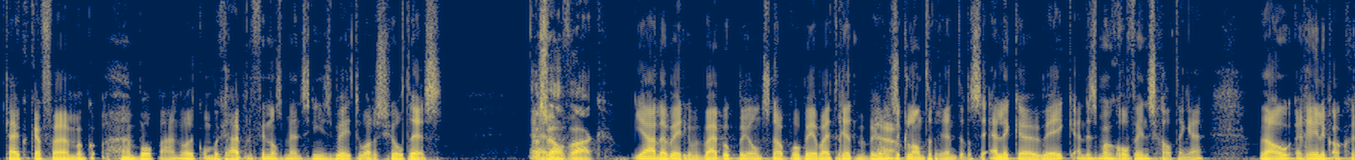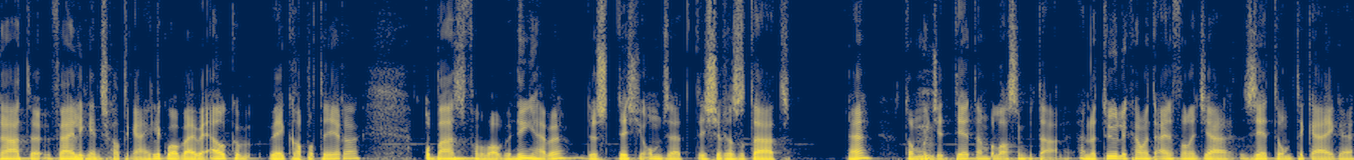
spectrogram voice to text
kijk ook even Bob aan, wat ik onbegrijpelijk vind als mensen niet eens weten wat de schuld is. dat is En- wel vaak. Ja, dat weet ik. Wij hebben ook bij ons nou proberen wij het ritme bij Ja. onze klanten erin. te- Dat is elke week. En dat is maar grof inschatting. Hè? Nou, redelijk accurate, veilige inschatting eigenlijk. Waarbij we elke week rapporteren op basis van wat we nu hebben. Dus dit is je omzet, dit is je resultaat. Hè? Dan moet Hm. je dit aan belasting betalen. En natuurlijk gaan we aan het eind van het jaar zitten om te kijken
